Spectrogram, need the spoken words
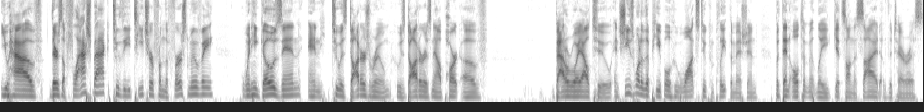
You have there's a flashback to the teacher from the first movie when he goes in and to his daughter's room, whose daughter is now part of Battle Royale 2, and she's one of the people who wants to complete the mission, but then ultimately gets on the side of the terrorists.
